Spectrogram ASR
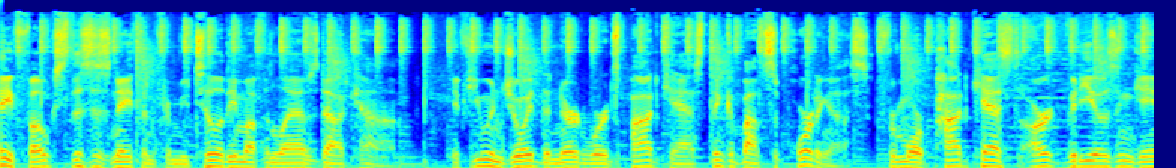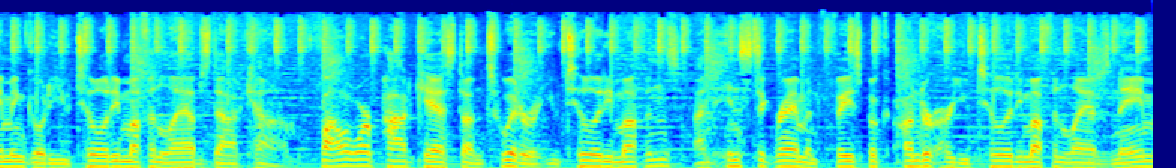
Hey, folks, this is Nathan from UtilityMuffinLabs.com. If you enjoyed the Nerd Words podcast, think about supporting us. For more podcast art, videos, and gaming, go to UtilityMuffinLabs.com. Follow our podcast on Twitter at Utility Muffins, on Instagram and Facebook under our Utility Muffin Labs name,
